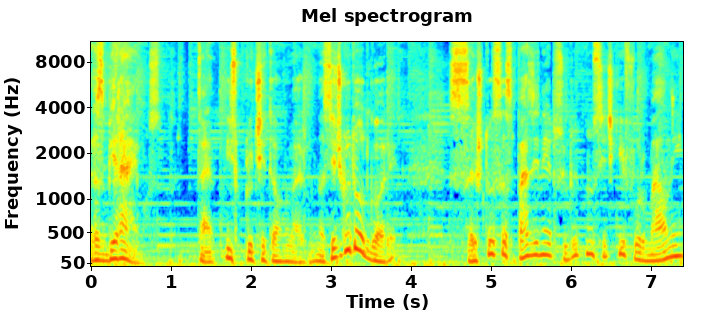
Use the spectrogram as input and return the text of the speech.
Разбираемост. Е изключително важно. На всичкото отгоре също са спазени абсолютно всички формални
